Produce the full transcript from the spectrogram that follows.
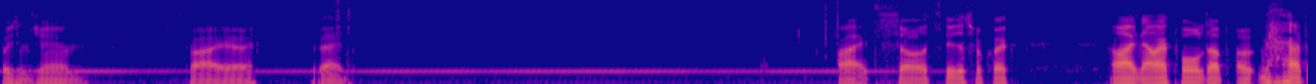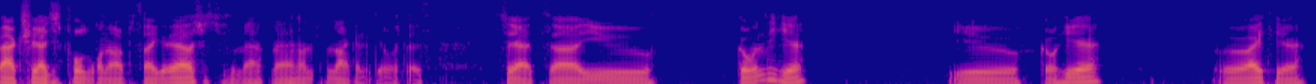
Poison gym. Fire. Red. Alright, so let's do this real quick. Alright, now I pulled up a map. Actually, I just pulled one up. It's like, yeah, let's just use a map, man. I'm, I'm not gonna deal with this. So yeah, it's, uh, you go into here. You go here. Right here.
